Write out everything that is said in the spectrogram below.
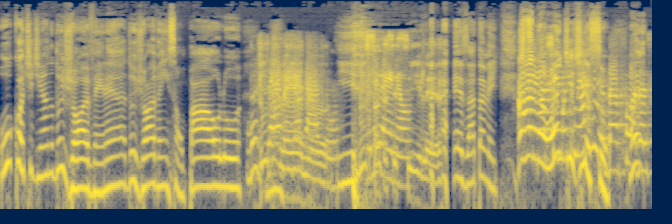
o cotidiano do jovem, né? Do jovem em São Paulo. Do, Do jovem milênio. E Do Santa. Cecília. exatamente. Ah, Ah, não, antes minha disso. vida, an- foda-se.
